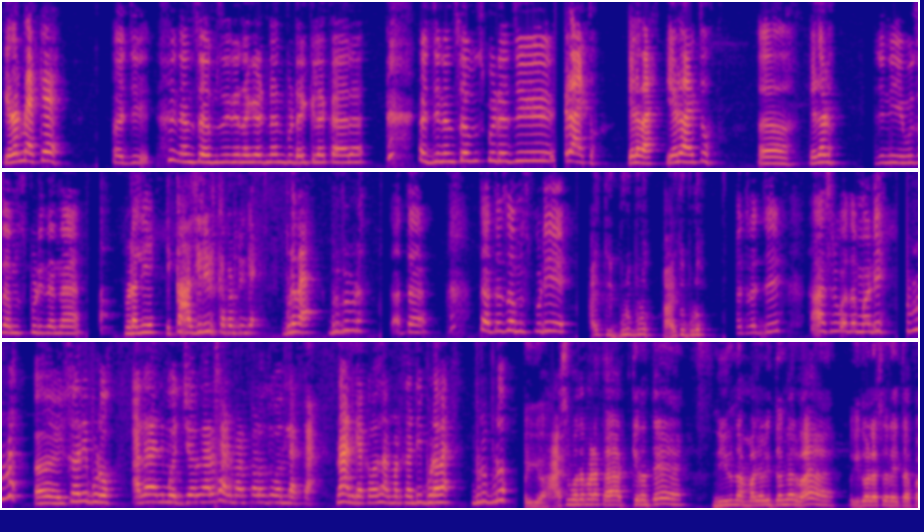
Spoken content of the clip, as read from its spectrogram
ಹೇಳ ಮ್ಯಾಕೆ. ಅಜ್ಜಿ ನನ್ನ ಸಂಸ್ಬಿಡಿ ನನಗೆ ನಾನು ಬಿಡಕ್ಕಿಲ್ಲ ಕಾಲ. ಅಜ್ಜಿ ನನ್ನ ಸಂಸ್ಬಿಡಿ ಅಜ್ಜಿ. ಹೇಳ ಆಯ್ತು. ಹೇಳವ ಹೇಳು ಆಯ್ತು. ಹೇಳು ನೀವು ಸಂಸ್ಬಿಡಿ ನನ್ನ. ಬಿಡಲಿ ಈ ಕಾಲ್ಗಿಲಿ ಇಟ್ಕೊಬಿಡ್ತೀನಿ ಬಿಡವ ಬಿಡು ಬಿಡು ಬಿಡು. ತಾತ ತಾತ ಸಂಸ್ಬಿಡಿ. ಆಯ್ತು ಬಿಡು ಬಿಡು ಆಯ್ತು ಬಿಡು. ಅದ್ರಜ್ಜಿ ಆಶೀರ್ವಾದ ಮಾಡಿ. ಸರಿ ಬಿಡು. ಅಲ್ಲ ನಿಮ್ಮ ಅಜ್ಜಿಯವ್ರಿಗಾರ ಸಣ್ಣ ಮಾಡ್ಕೊಳ್ಳೋದು ಒಂದ್ ಲೆಕ್ಕ. ನಾನು ಯಾಕವ ಸಣ್ಣ ಮಾಡ್ಕೊಂಡಿ? ಬಿಡವ ಬಿಡು ಬಿಡು. ಅಯ್ಯೋ ಆಶೀರ್ವಾದ ಮಾಡಕ ಅದಕ್ಕೇನಂತೆ ನೀನು ನಮ್ಮ ಮನೇಲಿ ಇದ್ದಂಗಲ್ವಾ? ಇದೊಳ್ಳೆ ಸರಿ ಐತಪ್ಪ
